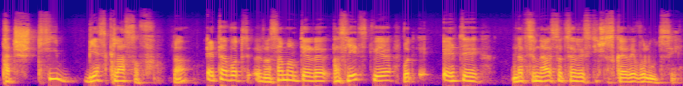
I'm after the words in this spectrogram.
почти без классов. Да? Это вот на самом деле последствия вот этой национал-социалистической революции.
